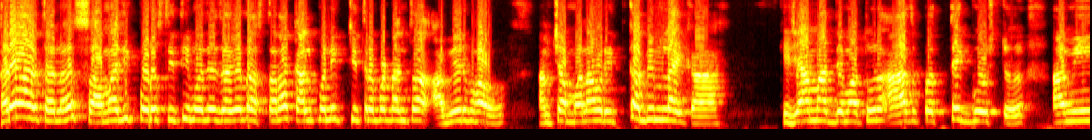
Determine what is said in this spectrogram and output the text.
खऱ्या अर्थानं सामाजिक परिस्थितीमध्ये जगत असताना काल्पनिक चित्रपटांचा आविर्भाव आमच्या मनावर इतका बिमलाय का? की ज्या माध्यमातून आज प्रत्येक गोष्ट आम्ही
